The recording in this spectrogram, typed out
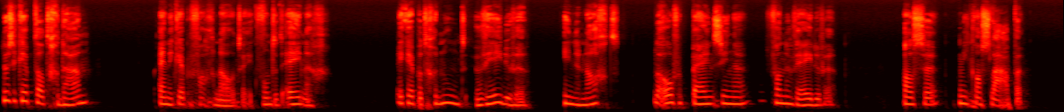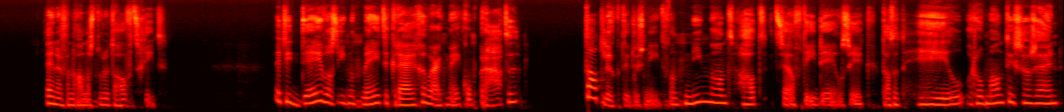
Dus ik heb dat gedaan en ik heb ervan genoten. Ik vond het enig. Ik heb het genoemd Weduwe in de nacht. De overpeinzingen van een weduwe als ze niet kan slapen en er van alles door het hoofd schiet. Het idee was iemand mee te krijgen waar ik mee kon praten. Dat lukte dus niet, want niemand had hetzelfde idee als ik dat het heel romantisch zou zijn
